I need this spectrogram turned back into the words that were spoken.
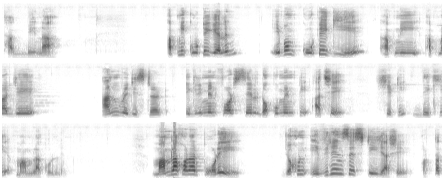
থাকবে না। আপনি কোর্টে গেলেন এবং কোর্টে গিয়ে আপনি আপনার যে আনরেজিস্টার্ড এগ্রিমেন্ট ফর সেল ডকুমেন্টটি আছে, সেটি দেখিয়ে মামলা করলেন। মামলা করার পরে যখন এভিডেন্সের স্টেজ আসে, অর্থাৎ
